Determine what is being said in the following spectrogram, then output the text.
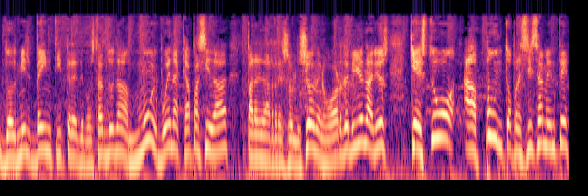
2023, demostrando una muy buena capacidad para la resolución. El jugador de Millonarios que estuvo a punto precisamente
